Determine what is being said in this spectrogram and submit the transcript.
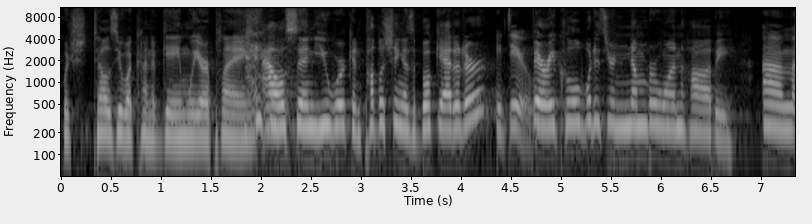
which tells you what kind of game we are playing. Allison, you work in publishing as a book editor. I do. Very cool. What is your number one hobby? Um,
